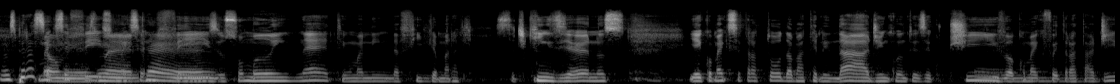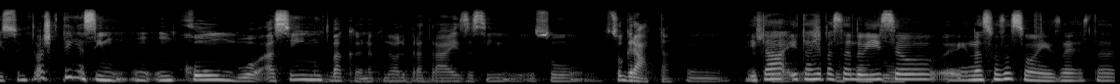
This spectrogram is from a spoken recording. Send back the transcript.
Uma inspiração Como é que você mesmo, fez, né? como é que você não fez? Eu sou mãe, né? tenho uma linda filha maravilhosa de 15 anos. E aí, como é que se tratou da maternidade enquanto executiva? Hum. Como é que foi tratar disso? Então, acho que tem assim um, um combo assim muito bacana. Quando eu olho para trás, assim, eu sou, sou grata. É. E está e tá repassando um isso eh, nas suas ações, né? Está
